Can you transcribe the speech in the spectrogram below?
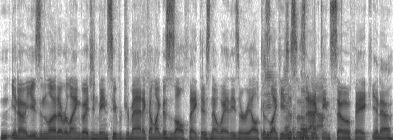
you know, using whatever language and being super dramatic, I'm like, this is all fake. There's no way these are real because like he just was acting so fake, you know.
